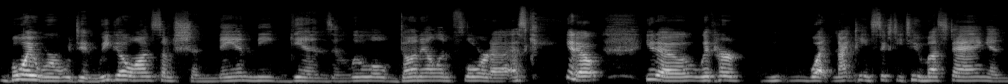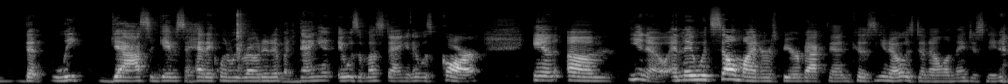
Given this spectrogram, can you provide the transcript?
boy, were did we go on some shenanigans in little old Dunnellon, Florida, as you know, you know, with her what 1962 Mustang and that leaked gas and gave us a headache when we rode in it. But dang it, it was a Mustang and it was a car and um, you know, and they would sell miners beer back then because you know it was Dunnellon. They just needed,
